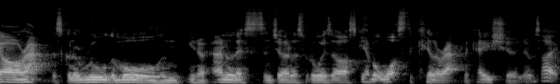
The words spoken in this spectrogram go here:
AR app that's going to rule them all? And you know, analysts and journalists would always ask, yeah, but what's the killer application? It was like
